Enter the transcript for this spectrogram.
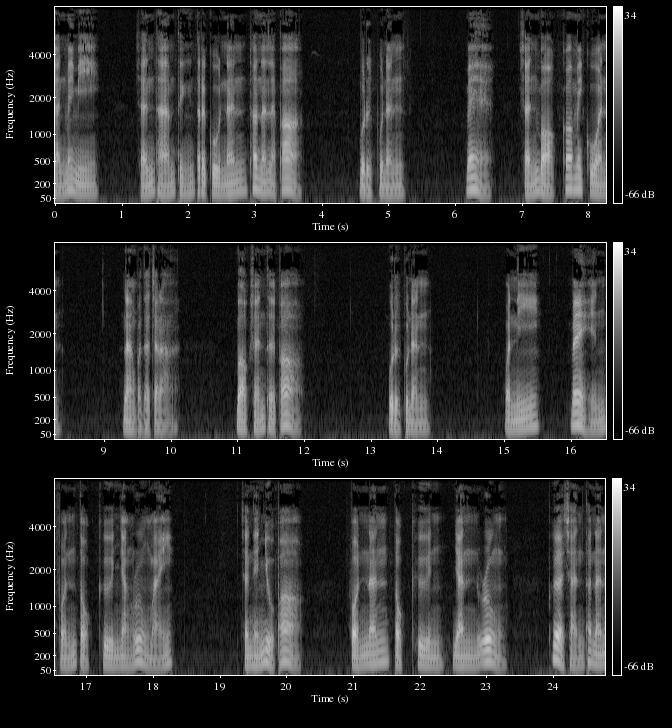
ฉันไม่มี ฉันถามถึงตระกูลนั้นเท่านั้นแหละพ่อ บุรุษผู้นั้น แม่ ฉันบอกก็ไม่ควร นางปตจรา บอกฉันเถิดพ่อ บุรุษผู้นั้น วันนี้แม่เห็นฝนตกคืนยังรุ่งไหม ฉันเห็นอยู่พ่อ ฝนนั้นตกคืนยันรุ่ง เพื่อฉันเท่านั้น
